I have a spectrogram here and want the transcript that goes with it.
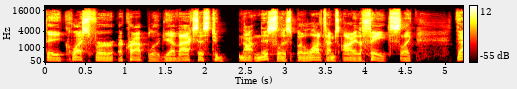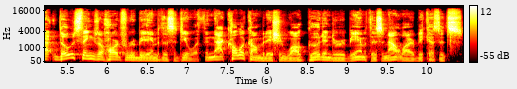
They quest for a crap load. You have access to not in this list, but a lot of times Eye of the Fates. Like that those things are hard for Ruby Amethyst to deal with. And that color combination, while good into Ruby Amethyst, is an outlier because it's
